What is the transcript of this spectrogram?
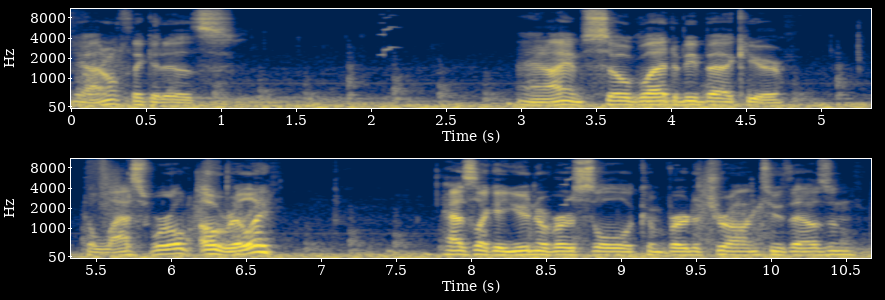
Yeah, I don't think it is. And I am so glad to be back here. The last world? Oh, really? Has like a universal Convertitron 2000?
